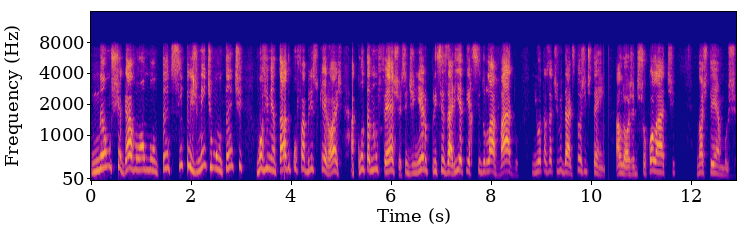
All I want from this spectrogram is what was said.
não chegavam ao montante, simplesmente o um montante movimentado por Fabrício Queiroz. A conta não fecha, esse dinheiro precisaria ter sido lavado em outras atividades. Então a gente tem a loja de chocolate, nós temos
